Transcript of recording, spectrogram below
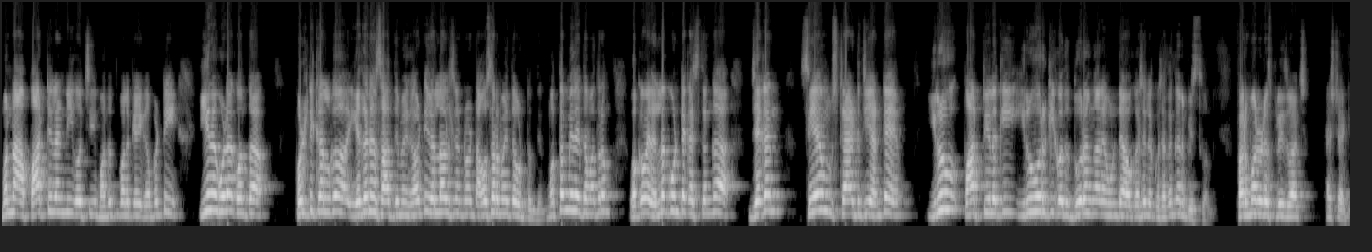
మొన్న ఆ పార్టీలన్నీ వచ్చి మద్దతు పలికాయి కాబట్టి ఈయన కూడా కొంత పొలిటికల్గా ఏదైనా సాధ్యమే కాబట్టి వెళ్ళాల్సినటువంటి అవసరం అయితే ఉంటుంది. మొత్తం మీద అయితే మాత్రం ఒకవేళ వెళ్ళకుంటే ఖచ్చితంగా జగన్ సేమ్ స్ట్రాటజీ అంటే ఇరు పార్టీలకి ఇరువురికి కొంత దూరంగానే ఉండే అవకాశాలు ఎక్కువ శాతం కనిపిస్తుంది. For more please watch hashtag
